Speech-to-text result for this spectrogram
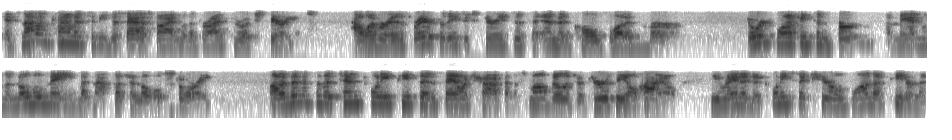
It's not uncommon to be dissatisfied with a drive-through experience. However, it is rare for these experiences to end in cold-blooded murder. George Washington Burton, a man with a noble name but not such a noble story, on a visit to the 1020 Pizza and Sandwich Shop in the small village of Jersey, Ohio, he ran into 26 year old Wanda Peterman,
